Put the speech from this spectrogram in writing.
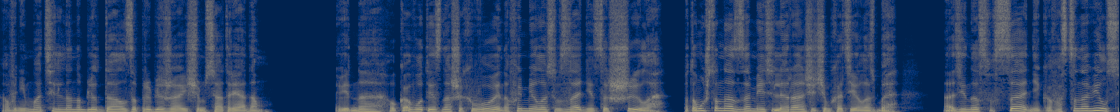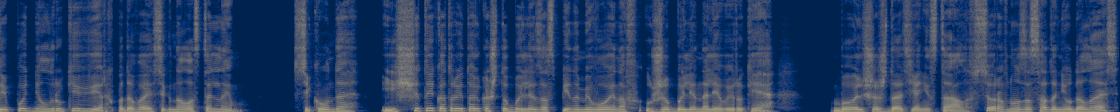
а внимательно наблюдал за приближающимся отрядом. Видно, у кого-то из наших воинов имелось в заднице шило, потому что нас заметили раньше, чем хотелось бы. Один из всадников остановился и поднял руки вверх, подавая сигнал остальным. Секунда, и щиты, которые только что были за спинами воинов, уже были на левой руке. Больше ждать я не стал, всё равно засада не удалась.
